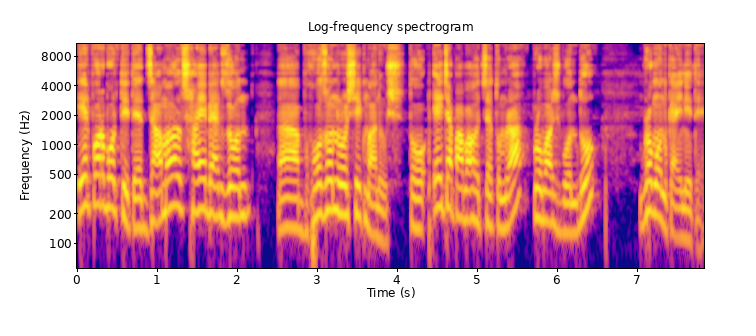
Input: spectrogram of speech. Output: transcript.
এর পরবর্তীতে জামাল সাহেব একজন ভোজন রসিক মানুষ। তো এইটা পাবা হচ্ছে তোমরা প্রবাস বন্ধু ভ্রমণ কাহিনীতে।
